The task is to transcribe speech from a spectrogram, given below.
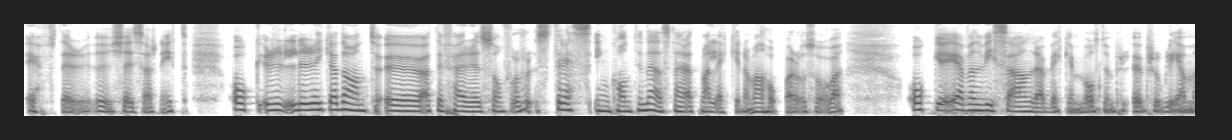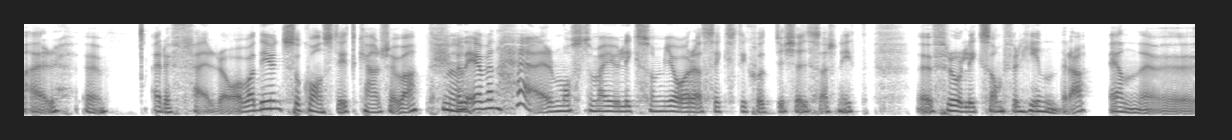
efter eh, kejsarsnitt. Och likadant eh, att det är färre som får stressinkontinens, det här att man läcker när man hoppar och så. Va? Och eh, även vissa andra bäckenbottenproblem eh, är eh, är det färre av. va? Det är ju inte så konstigt kanske. va? Men även här måste man ju liksom göra 60-70 kejsarsnitt eh, för att liksom förhindra en, eh,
